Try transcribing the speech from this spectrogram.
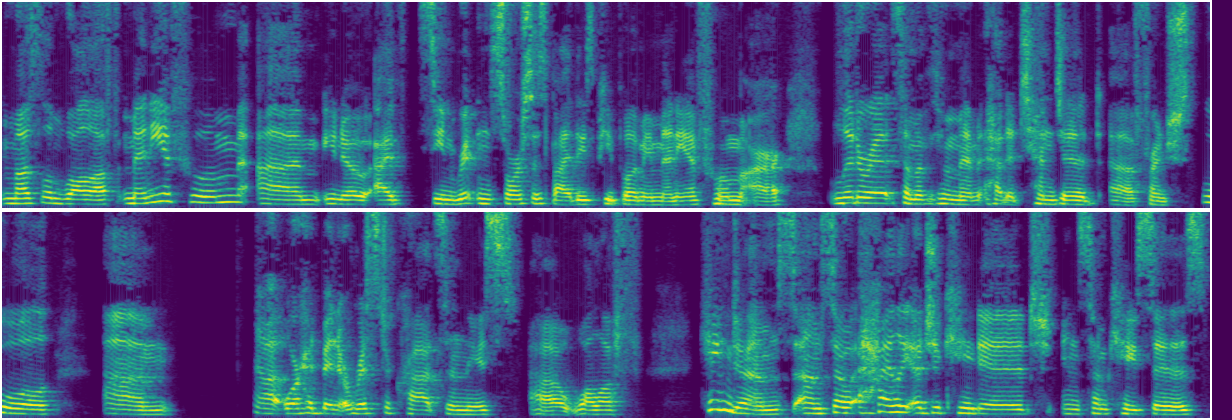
Muslim Wolof, many of whom, um, you know, I've seen written sources by these people. I mean, many of whom are literate, some of whom had attended uh, French school um, uh, or had been aristocrats in these uh, Wolof kingdoms. Um, so highly educated in some cases.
